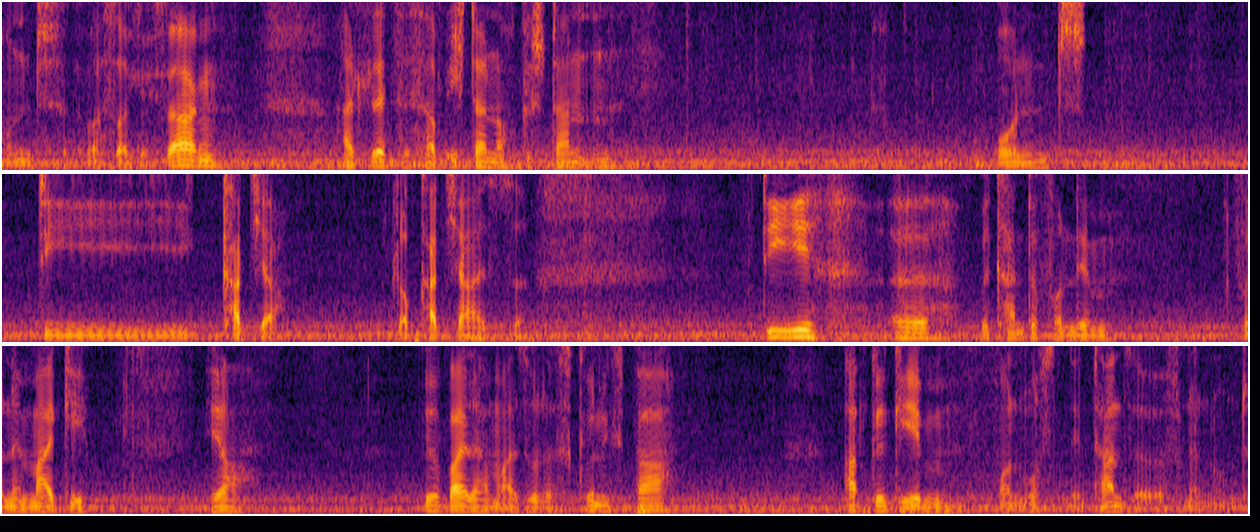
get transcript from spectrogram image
und was soll ich euch sagen? Als letztes habe ich dann noch gestanden und die Katja, ich glaube Katja heißt sie, die äh, Bekannte von dem von dem Mikey. Ja, wir beide haben also das Königspaar abgegeben und mussten den Tanz eröffnen und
